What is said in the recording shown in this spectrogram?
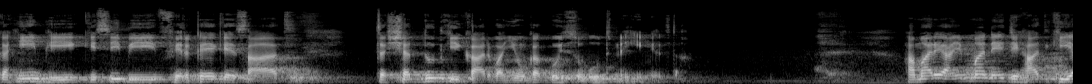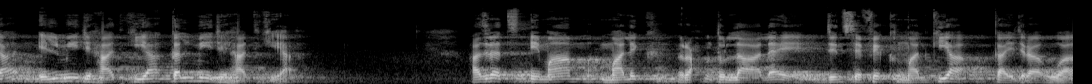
کہیں بھی کسی بھی فرقے کے ساتھ تشدد کی کاروائیوں کا کوئی ثبوت نہیں ملتا۔ ہمارے آئمہ نے جہاد کیا، علمی جہاد کیا، کلمی جہاد کیا۔ حضرت امام مالک رحمۃ اللہ علیہ، جن سے فقہ مالکیہ کا اجرا ہوا،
